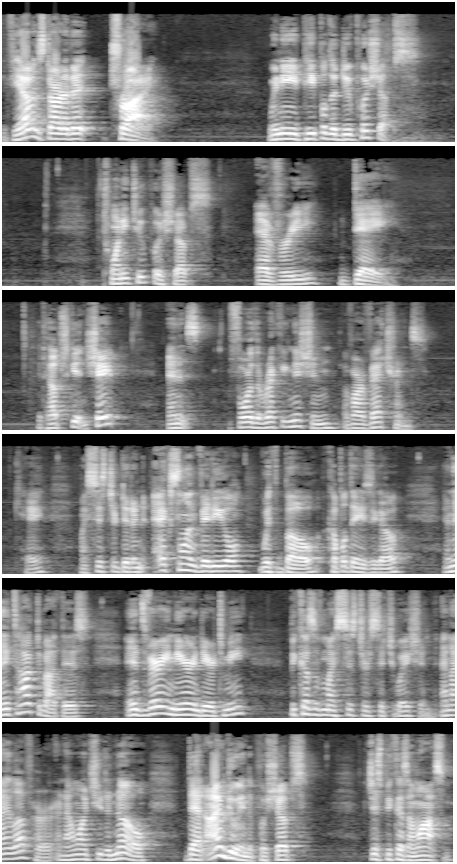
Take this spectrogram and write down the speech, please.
if you haven't started it, try. We need people to do push ups 22 push ups every day. It helps get in shape and it's for the recognition of our veterans. Okay? My sister did an excellent video with Bo a couple days ago and they talked about this and it's very near and dear to me because of my sister's situation and I love her and I want you to know that I'm doing the push ups just because I'm awesome.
